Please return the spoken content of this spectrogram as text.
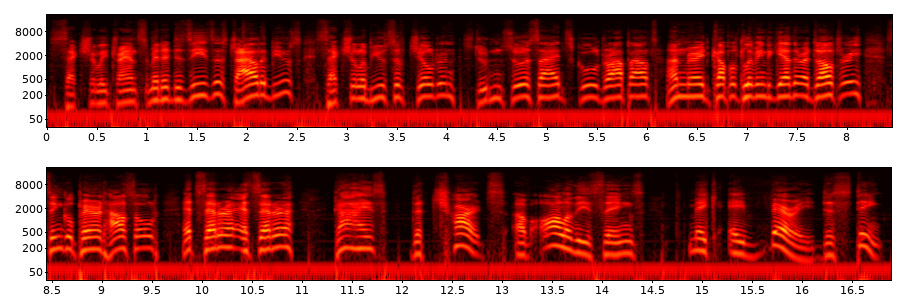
sexually transmitted diseases, child abuse, sexual abuse of children, student suicide, school dropouts, unmarried couples living together, adultery, single parent household, etc., etc. Guys, the charts of all of these things make a very distinct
